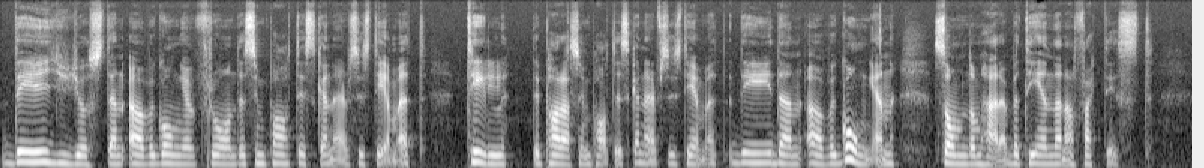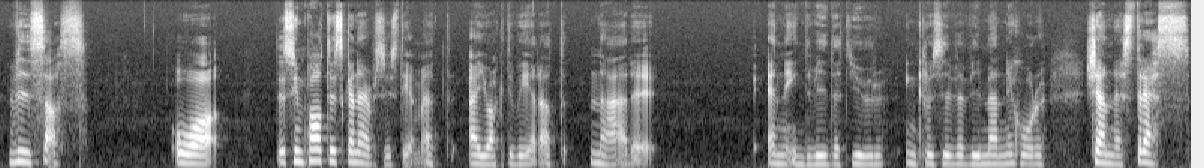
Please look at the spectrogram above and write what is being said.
det är ju just den övergången från det sympatiska nervsystemet till det parasympatiska nervsystemet. Det är den övergången som de här beteendena faktiskt visas. Och det sympatiska nervsystemet är ju aktiverat när en individ, ett djur, inklusive vi människor, känner stress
